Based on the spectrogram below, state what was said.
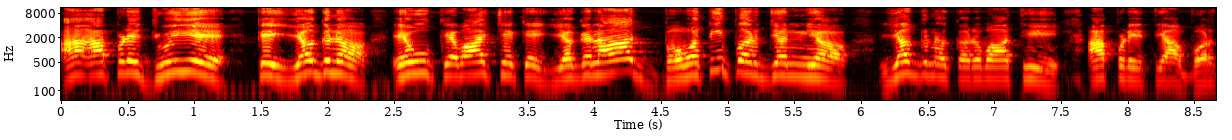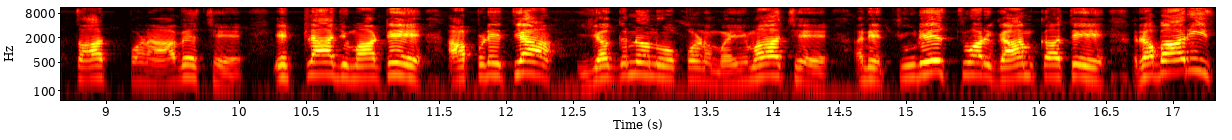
આ આપણે જોઈએ કે યજ્ઞ, એવું કહેવાય છે કે યજ્ઞાદ ભવતી પર્જન્ય, યજ્ઞ કરવાથી આપણે ત્યાં વરસાદ પણ આવે છે. એટલા જ માટે આપણે ત્યાં યજ્ઞનો પણ મહિમા છે અને ચુડેશ્વર ગામ ખાતે રબારી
